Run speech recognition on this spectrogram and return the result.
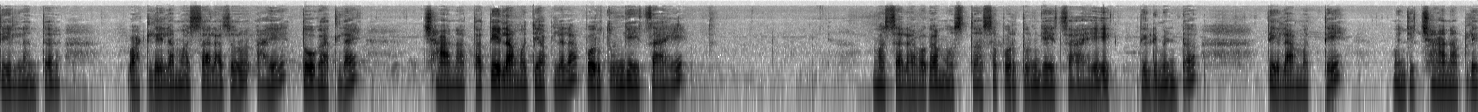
तेल नंतर वाटलेला मसाला जो आहे तो घातला आहे छान आता तेलामध्ये आपल्याला परतून घ्यायचा आहे. मसाला बघा मस्त असा परतून घ्यायचा आहे एक दीड मिनटं तेलामध्ये. म्हणजे छान आपले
